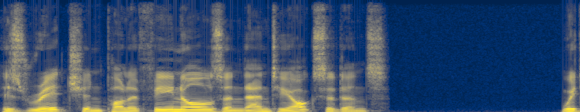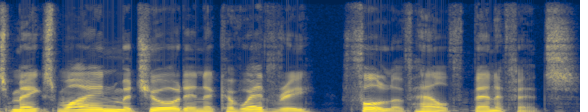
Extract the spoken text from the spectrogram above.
is rich in polyphenols and antioxidants, which makes wine matured in a qvevri full of health benefits.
